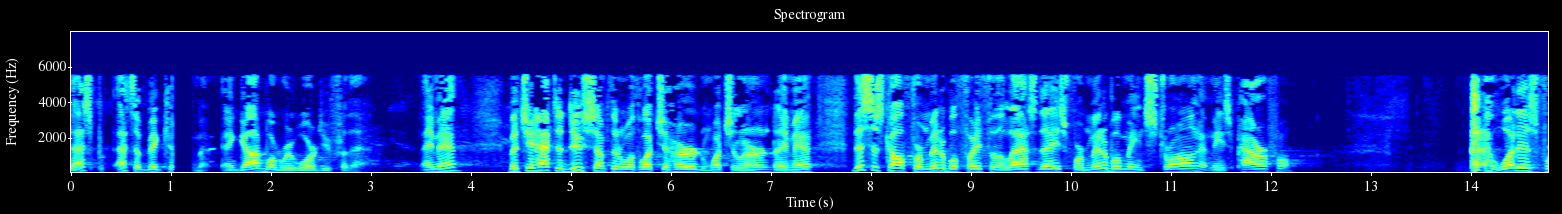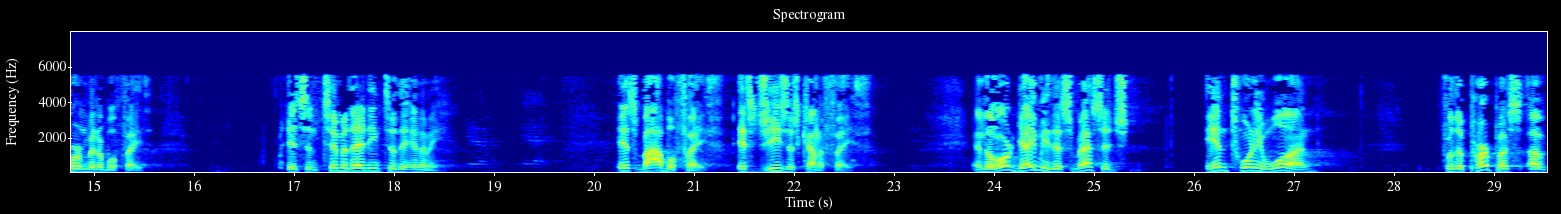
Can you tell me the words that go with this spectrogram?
that's, that's a big commitment, and God will reward you for that. Amen? But you have to do something with what you heard and what you learned. Amen? This is called formidable faith for the last days. Formidable means strong, it means powerful. what is formidable faith? It's intimidating to the enemy. It's Bible faith. It's Jesus kind of faith. And the Lord gave me this message in 21 for the purpose of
